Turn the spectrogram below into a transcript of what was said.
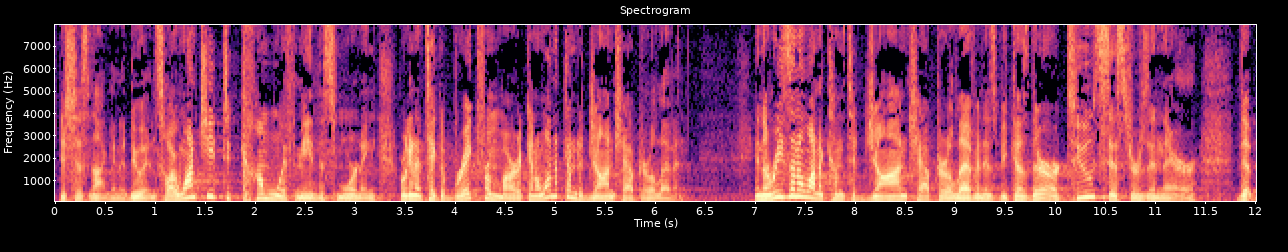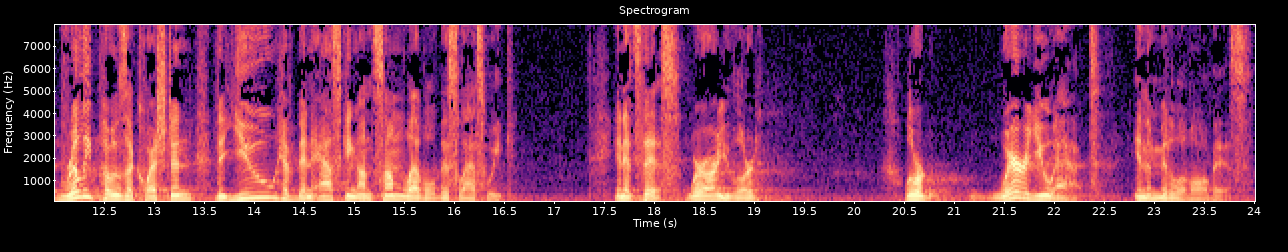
It's just not going to do it. And so I want you to come with me this morning. We're going to take a break from Mark, and I want to come to John chapter 11. And the reason I want to come to John chapter 11 is because there are two sisters in there that really pose a question that you have been asking on some level this last week. And it's this Where are you, Lord? Lord, where are you at in the middle of all this?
